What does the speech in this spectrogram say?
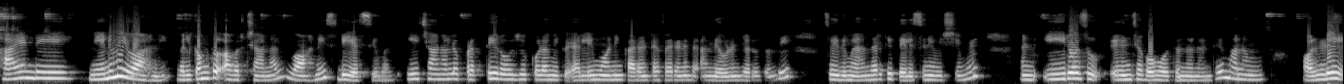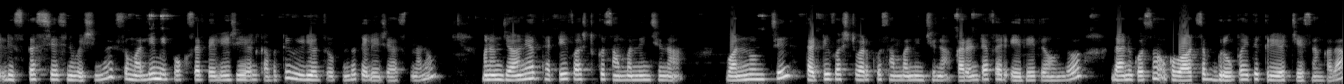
హాయ్ అండి. నేను మీ Vahini. Welcome to our channel Vahini's DSC వల్ ఈ ఛానల్లో ప్రతిరోజు కూడా మీకు ఎర్లీ మార్నింగ్ కరెంట్ అఫైర్ అనేది అందివ్వడం జరుగుతుంది. సో ఇది మీ అందరికీ తెలిసిన విషయమే. అండ్ ఈ రోజు ఏం చెప్పబోతున్నానంటే మనం ఆల్రెడీ డిస్కస్ చేసిన విషయమే. సో మళ్ళీ మీకు ఒకసారి తెలియజేయాలి కాబట్టి వీడియో రూపంలో తెలియజేస్తున్నాను. మనం జానియర్ థర్టీ ఫస్ట్కు సంబంధించిన వన్ నుంచి థర్టీ ఫస్ట్ వరకు సంబంధించిన కరెంట్ అఫైర్ ఏదైతే ఉందో దానికోసం ఒక వాట్సాప్ గ్రూప్ అయితే క్రియేట్ చేశాం కదా.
